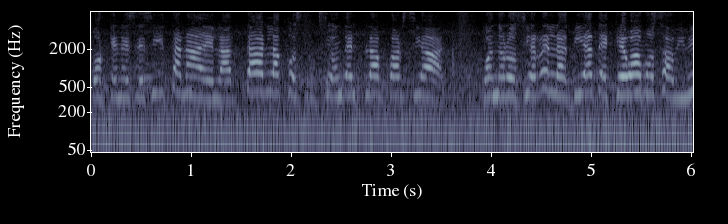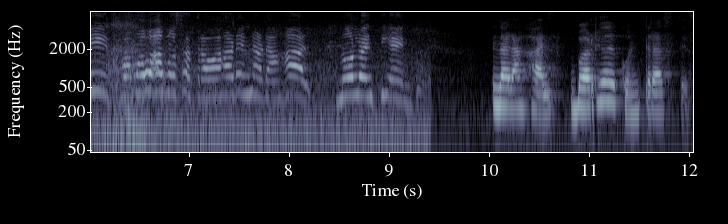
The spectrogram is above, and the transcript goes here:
porque necesitan adelantar la construcción del plan parcial. Cuando nos cierren las vías, ¿de qué vamos a vivir? ¿Cómo vamos a trabajar en Naranjal? No lo entiendo. Naranjal, barrio de contrastes,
